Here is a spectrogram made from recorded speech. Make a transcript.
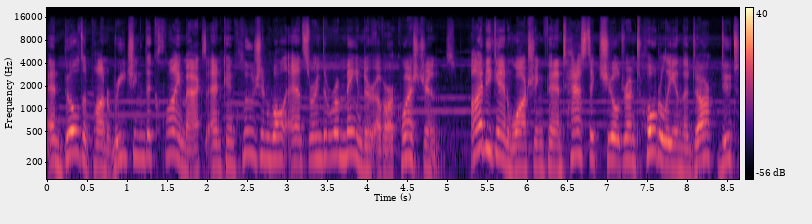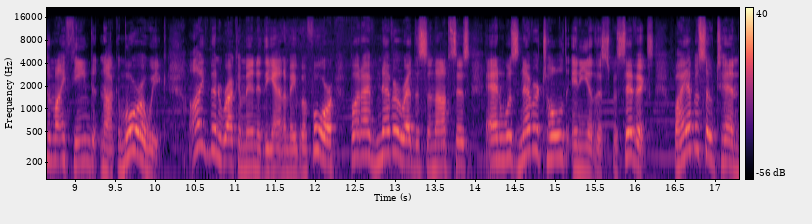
and built upon reaching the climax and conclusion while answering the remainder of our questions. I began watching Fantastic Children totally in the dark due to my themed Nakamura week. I've been recommended the anime before, but I've never read the synopsis and was never told any of the specifics. By episode 10,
